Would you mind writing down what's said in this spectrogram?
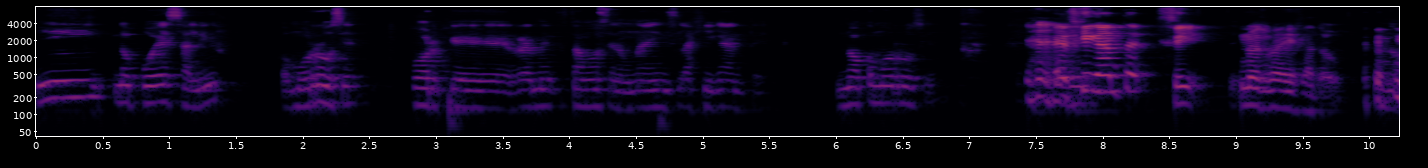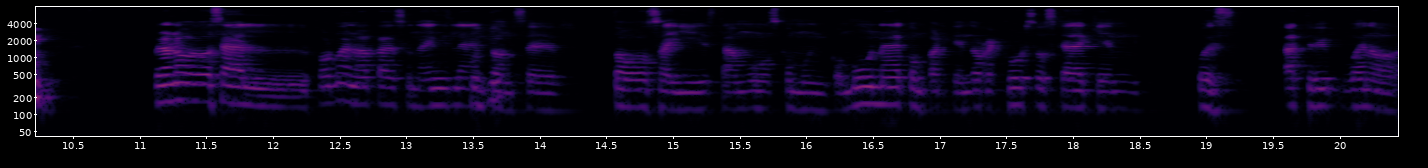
Y no puede salir como Rusia porque realmente estamos en una isla gigante, no como Rusia. ¿Es gigante? Sí. No es una isla, though. No. Pero no, o sea, el forma del mapa es una isla, entonces todos ahí estamos como en comuna, compartiendo recursos, cada quien pues, bueno,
